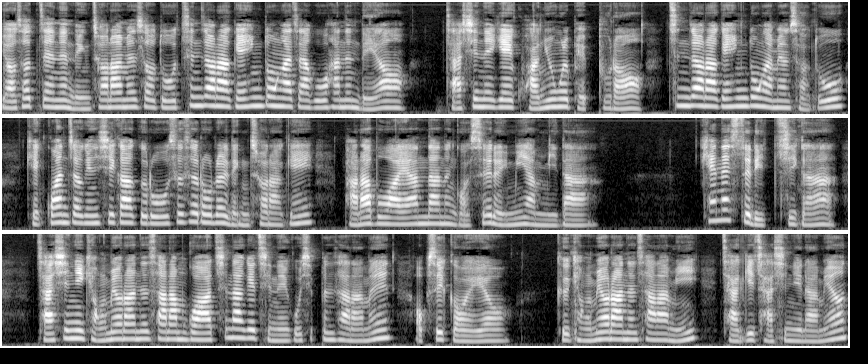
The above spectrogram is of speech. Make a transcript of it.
여섯째는 냉철하면서도 친절하게 행동하자고 하는데요. 자신에게 관용을 베풀어 친절하게 행동하면서도 객관적인 시각으로 스스로를 냉철하게 바라보아야 한다는 것을 의미합니다. 케네스 리치가 자신이 경멸하는 사람과 친하게 지내고 싶은 사람은 없을 거예요. 그 경멸하는 사람이 자기 자신이라면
